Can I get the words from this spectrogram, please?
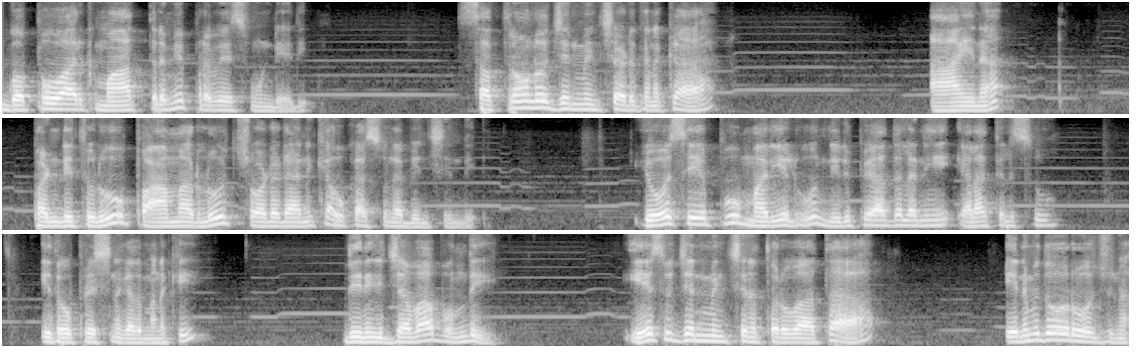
గొప్పవారికి మాత్రమే ప్రవేశం ఉండేది. సత్రంలో జన్మించాడు కనుక ఆయన పండితులు పామర్లు చూడడానికి అవకాశం లభించింది. యోసేపు మరియలు నిరుపేదలని ఎలా తెలుసు? ఇదో ప్రశ్న కదా మనకి. దీనికి జవాబు ఉంది. యేసు జన్మించిన తరువాత ఎనిమిదో రోజున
